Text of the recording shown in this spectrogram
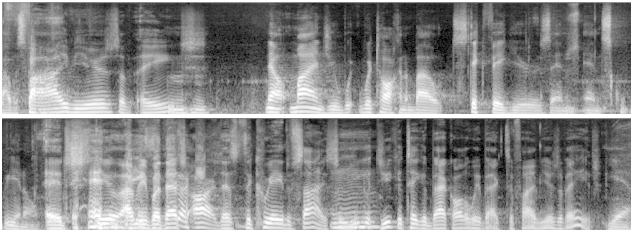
I was five. Five years of age? Now, mind you, we- we're talking about stick figures and and you know. It's still, I mean, but that's art. That's the creative side. So you could you could take it back all the way back to five years of age. Yeah.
